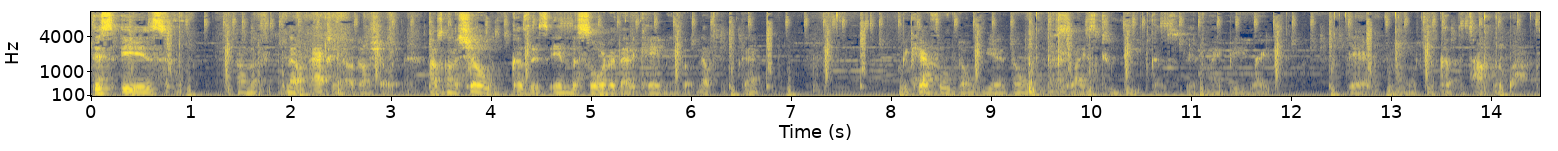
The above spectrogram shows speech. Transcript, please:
This is, I don't know if, no, actually, no, don't show it. I was gonna show because it's in the sorter that it came in, but no, ahead. Be careful, don't, yeah, don't slice too deep because it might be right there. I want you to cut the top of the box.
